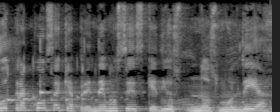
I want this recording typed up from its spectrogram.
Otra cosa que aprendemos es que Dios nos moldea.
